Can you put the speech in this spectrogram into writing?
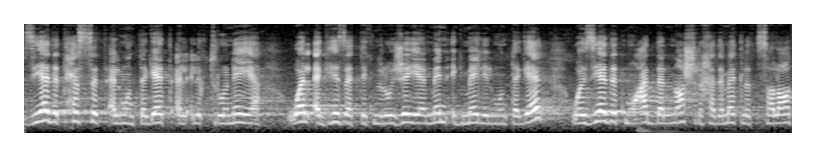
زيادة حصة المنتجات الإلكترونية والأجهزة التكنولوجية من إجمالي المنتجات وزيادة معدل نشر خدمات الاتصالات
